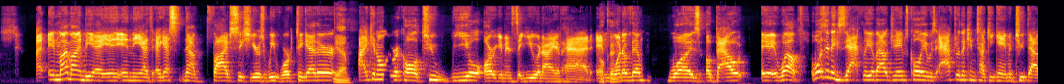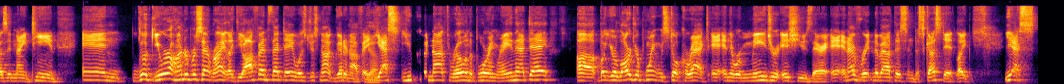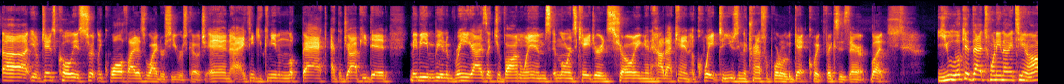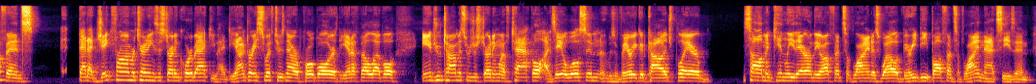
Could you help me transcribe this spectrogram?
in my mind, BA, in the I guess now five six years we've worked together. Yeah, I can only recall two real arguments that you and I have had, and okay. one of them was about. Eh, well, it wasn't exactly about James Coley. It was after the Kentucky game in 2019. And look, you were 100% right. Like the offense that day was just not good enough. And yeah. yes, you could not throw in the pouring rain that day. Uh, but your larger point was still correct. And, and, there were major issues there. And I've written about this and discussed it. Like, Yes, uh, you know James Coley is certainly qualified as a wide receivers coach, and I think you can even look back at the job he did, maybe even bringing guys like Javon Williams and Lawrence Cager and showing and how that can equate to using the transfer portal to get quick fixes there. But you look at that 2019 offense that had Jake Fromm returning as a starting quarterback. You had D'Andre Swift, who's now a Pro Bowler at the NFL level. Andrew Thomas was your starting left tackle. Isaiah Wilson, who was a very good college player. Solomon Kindley there on the offensive line as well, a very deep offensive line that season.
